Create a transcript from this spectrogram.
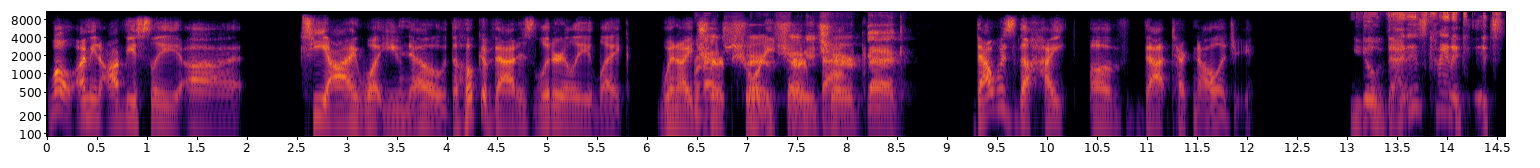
well, I mean, obviously uh TI what you know, the hook of that is literally like when I When I chirp shorty chirp, shorty back. chirp back. That was the height of that technology. Yo, that is kind of it's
